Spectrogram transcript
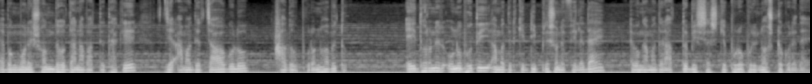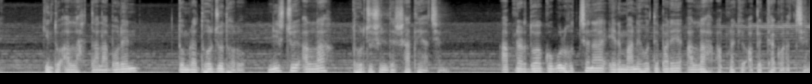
এবং মনে সন্দেহ দানা বাঁধতে থাকে যে আমাদের চাওয়াগুলো আদৌ পূরণ হবে তো। এই ধরনের অনুভূতিই আমাদেরকে ডিপ্রেশনে ফেলে দেয় এবং আমাদের আত্মবিশ্বাসকে পুরোপুরি নষ্ট করে দেয়। কিন্তু আল্লাহ তালা বলেন, তোমরা ধৈর্য ধরো। নিশ্চয়ই আল্লাহ ধৈর্যশীলদের সাথে আছেন। আপনার দোয়া কবুল হচ্ছে না, এর মানে হতে পারে আল্লাহ আপনাকে অপেক্ষা করাচ্ছেন,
